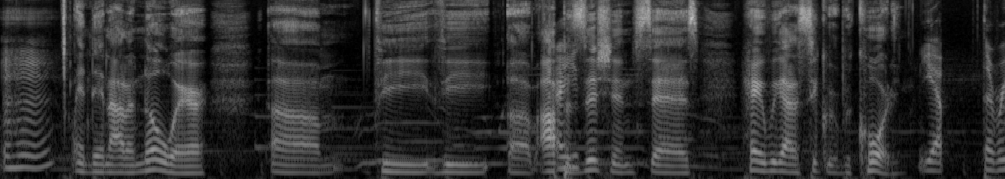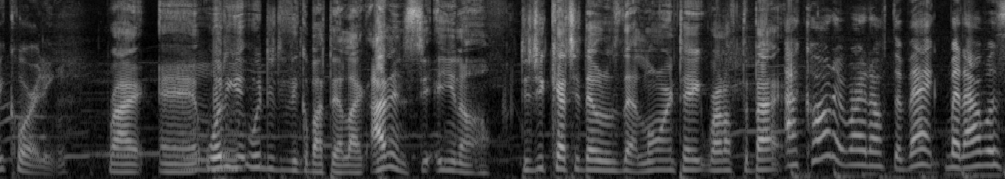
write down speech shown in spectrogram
Mm-hmm. and then out of nowhere, um, the the um, opposition says, "Hey, we got a secret recording." Yep. The recording. Right, and what do Mm-hmm. you what did you think about that? Like, I didn't see, you know, did you catch it? That it was that Lauren tape right off the bat. I caught it right off the back, but I was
